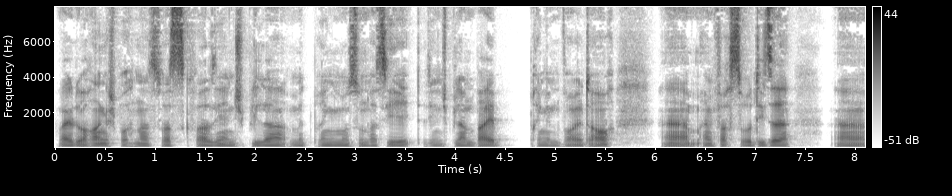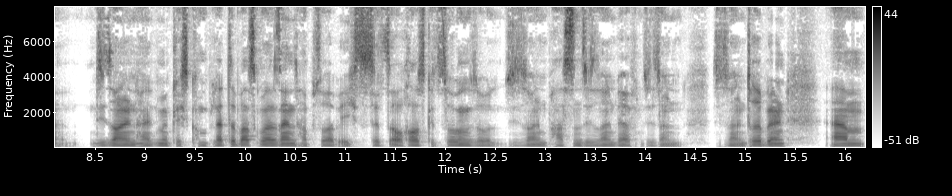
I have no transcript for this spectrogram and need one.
weil du auch angesprochen hast, was quasi ein Spieler mitbringen muss und was ihr den Spielern beibringen wollt auch. Ähm, einfach so diese, äh, die sollen halt möglichst komplette Basketballer sein. Hab, so habe ich es jetzt auch rausgezogen. So, sie sollen passen, sie sollen werfen, sie sollen, sie sollen dribbeln. Ähm,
